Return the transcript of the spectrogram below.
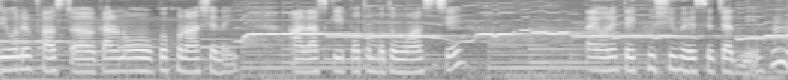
জীবনের ফার্স্ট কারণ ও কখনো আসে নাই। আর আজকে প্রথম প্রথম ও আসছে। তাই অনেকটাই খুশি হয়েছে চাঁদনি। হুম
